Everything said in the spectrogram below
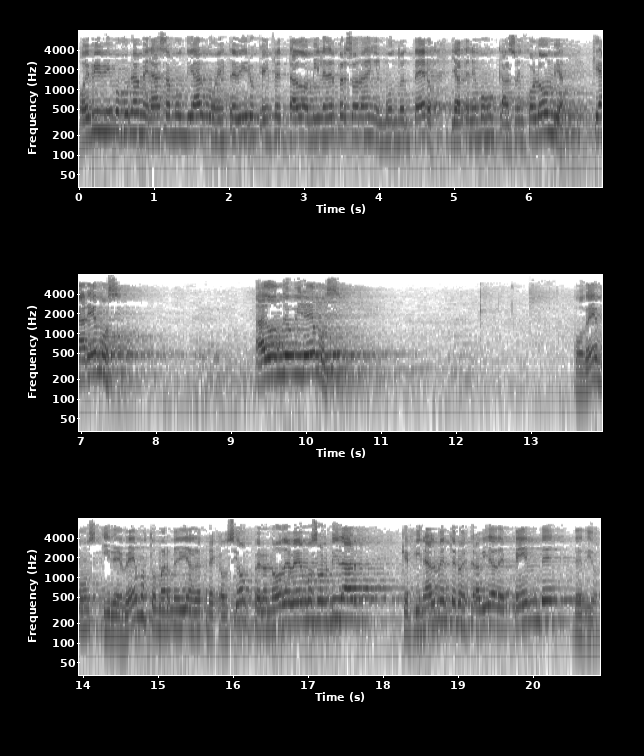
Hoy vivimos una amenaza mundial con este virus que ha infectado a miles de personas en el mundo entero. Ya tenemos un caso en Colombia. ¿Qué haremos? ¿A dónde huiremos? Podemos y debemos tomar medidas de precaución, pero no debemos olvidar que finalmente nuestra vida depende de Dios.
